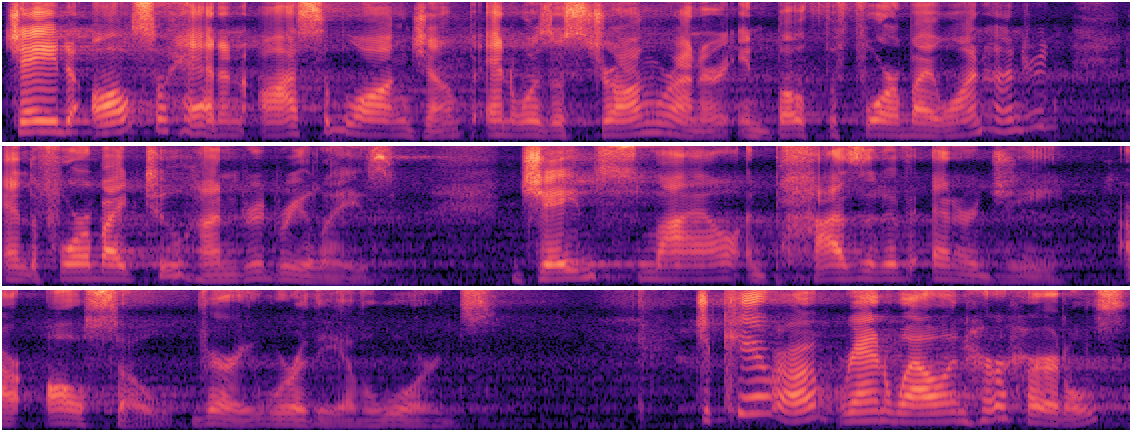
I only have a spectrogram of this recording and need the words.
Jade also had an awesome long jump and was a strong runner in both the 4x100 and the 4x200 relays. Jade's smile and positive energy are also very worthy of awards. Jakira ran well in her hurdles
